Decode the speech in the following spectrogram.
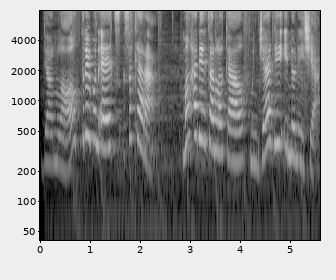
Download Tribun X sekarang. Menghadirkan lokal menjadi Indonesia.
